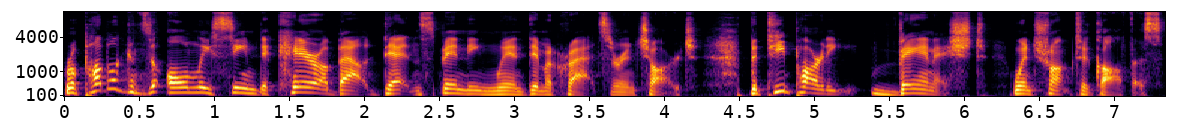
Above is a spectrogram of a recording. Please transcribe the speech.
Republicans only seem to care about debt and spending when Democrats are in charge. The Tea Party vanished when Trump took office.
